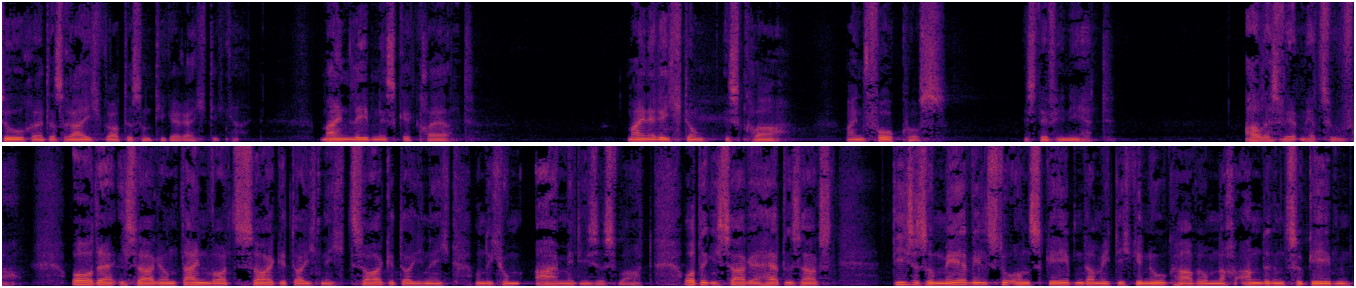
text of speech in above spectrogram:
suche das Reich Gottes und die Gerechtigkeit. Mein Leben ist geklärt. Meine Richtung ist klar. Mein Fokus ist definiert. Alles wird mir zufallen. Oder ich sage, und dein Wort, sorget euch nicht, sorget euch nicht, und ich umarme dieses Wort. Oder ich sage, Herr, du sagst, dieses und mehr willst du uns geben, damit ich genug habe, um nach anderen zu geben.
